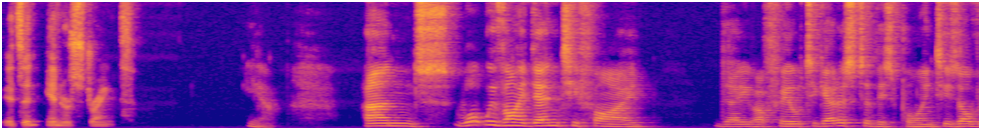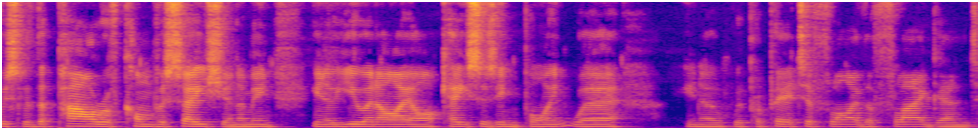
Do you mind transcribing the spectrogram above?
it's an inner strength. Yeah. And what we've identified, Dave, I feel to get us to this point is obviously the power of conversation. I mean, you know, you and I are cases in point where, you know, we're prepared to fly the flag and,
